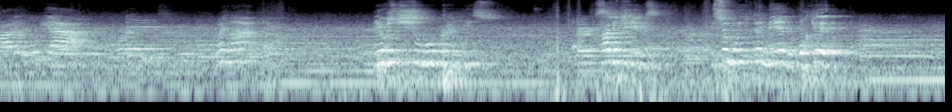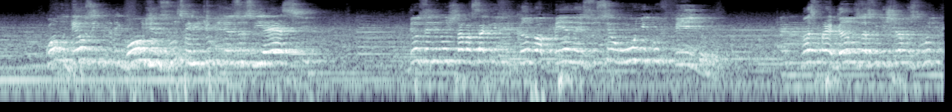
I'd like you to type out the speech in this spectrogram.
Aleluia. Vai lá. Deus te chamou para isso. Sabe, queridos, isso é muito tremendo, porque quando Deus entregou Jesus, permitiu que Jesus viesse, Deus ele não estava sacrificando apenas o seu único filho. Nós pregamos, nós ministramos muito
